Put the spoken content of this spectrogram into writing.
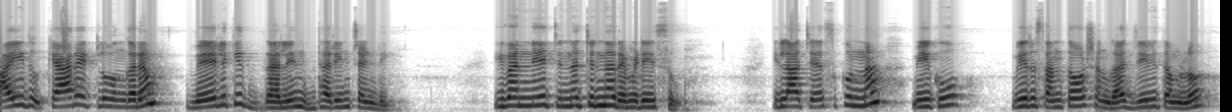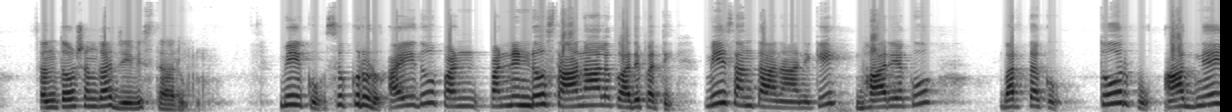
ఐదు క్యారెట్లు ఉంగరం వేలికి ధరి ధరించండి. ఇవన్నీ చిన్న చిన్న రెమెడీసు. ఇలా చేసుకున్న మీకు మీరు సంతోషంగా జీవితంలో సంతోషంగా జీవిస్తారు. మీకు శుక్రుడు ఐదు పన్ పన్నెండు స్థానాలకు అధిపతి. మీ సంతానానికి భార్యకు భర్తకు తూర్పు ఆగ్నేయ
